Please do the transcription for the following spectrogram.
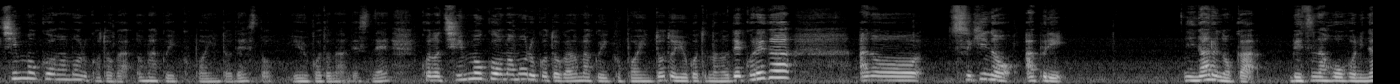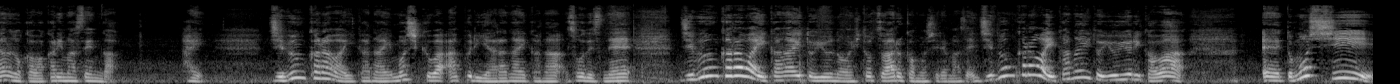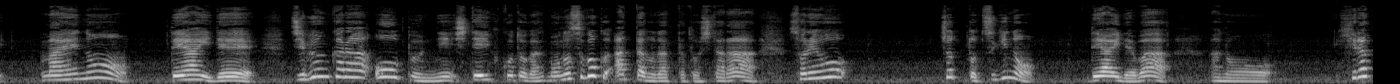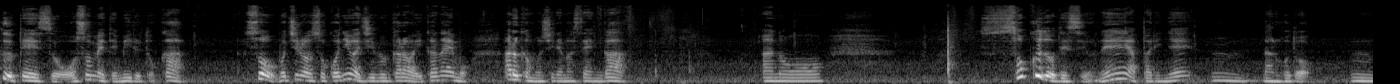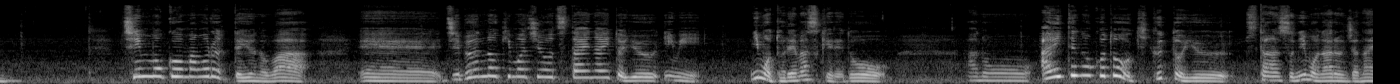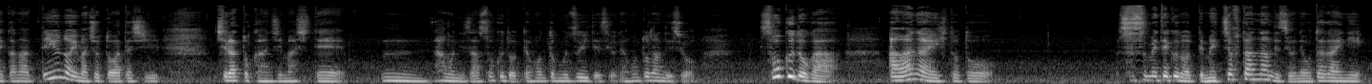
沈黙を守ることがうまくいくポイントですということなんですね。この沈黙を守ることがうまくいくポイントということなのでこれがあの次のアプリになるのか別な方法になるのか分かりませんがはい。自分からはいかないもしくはアプリやらないかな。そうですね。自分からはいかないというのは一つあるかもしれません。自分からはいかないというよりかは、えーと、もし前の出会いで自分からオープンにしていくことがものすごくあったのだったとしたらそれをちょっと次の出会いではあの開くペースを収めてみるとかそうもちろんそこには自分からはいかないもあるかもしれませんがあの速度ですよねやっぱりね。うんなるほど。うん。沈黙を守るっていうのは、えー、自分の気持ちを伝えないという意味にも取れますけれどあの相手のことを聞くというスタンスにもなるんじゃないかなっていうのを今ちょっと私ちらっと感じまして。うん。ハモニーさん速度って本当むずいですよね。本当なんですよ。速度が合わない人と進めていくのってめっちゃ負担なんですよね。お互いに。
